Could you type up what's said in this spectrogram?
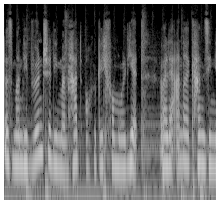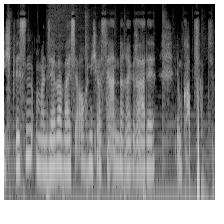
dass man die Wünsche, die man hat, auch wirklich formuliert weil der andere kann sie nicht wissen und man selber weiß auch nicht, was der andere gerade im Kopf hat.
